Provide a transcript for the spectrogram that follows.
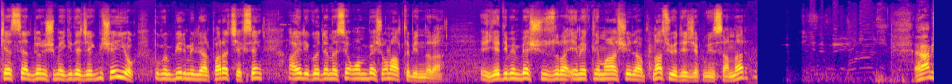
kentsel dönüşüme gidecek bir şey yok. Bugün 1 milyar para çeksen aylık ödemesi 15-16 bin lira. E, 7500 lira emekli maaşıyla nasıl ödeyecek bu insanlar? Efendim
